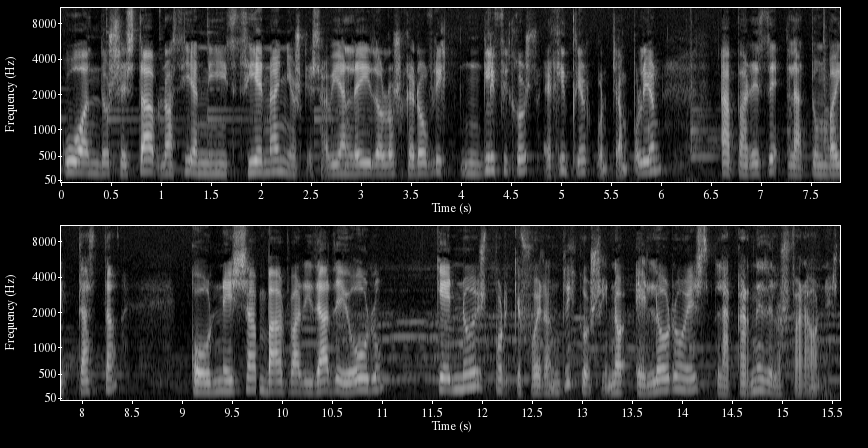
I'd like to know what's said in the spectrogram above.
cuando se está, no hacía ni 100 años que se habían leído los jeroglíficos egipcios con Champollion, aparece la tumba intacta con esa barbaridad de oro que no es porque fueran ricos, sino el oro es la carne de los faraones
